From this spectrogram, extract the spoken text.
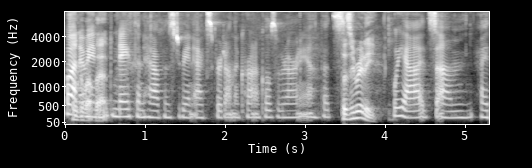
well, I mean, that. Nathan happens to be an expert on the Chronicles of Narnia. That's Does he really? well, yeah. It's um, I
